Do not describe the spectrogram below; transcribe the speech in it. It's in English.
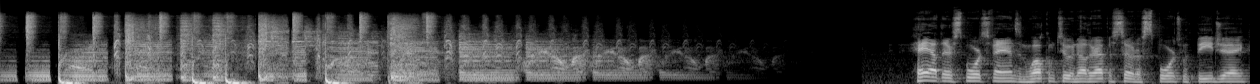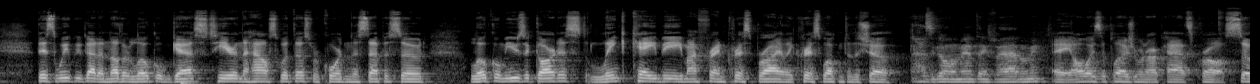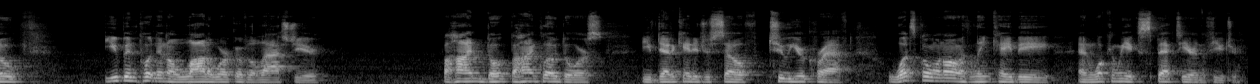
Hey out there, sports fans, and welcome to another episode of Sports with BJ. This week we've got another local guest here in the house with us recording this episode. Local music artist, Link KB, my friend Chris Briley. Chris, welcome to the show. How's it going, man? Thanks for having me. Hey, always a pleasure when our paths cross. So, you've been putting in a lot of work over the last year. Behind do- behind closed doors, you've dedicated yourself to your craft. What's going on with Link KB, and what can we expect here in the future?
